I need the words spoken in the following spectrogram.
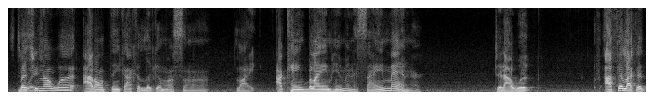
It's But you know what? I don't think I could look at my son like I can't blame him in the same manner that I would. I feel like a.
